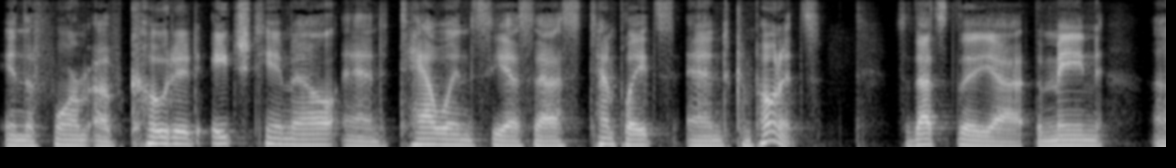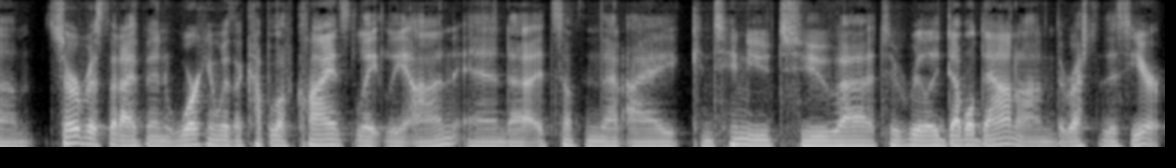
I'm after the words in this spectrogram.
in the form of coded HTML and Tailwind CSS templates and components. So that's the uh, the main um, service that I've been working with a couple of clients lately on, and uh, it's something that I continue to uh, to really double down on the rest of this year.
